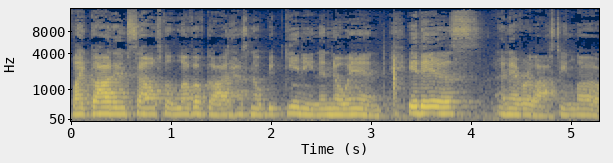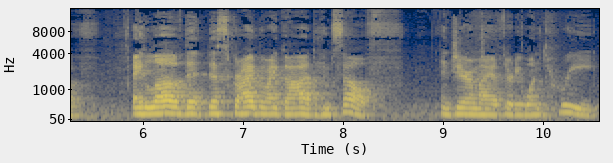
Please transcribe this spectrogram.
Like God Himself, the love of God has no beginning and no end. It is an everlasting love, a love that described by God Himself in Jeremiah 31 3,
